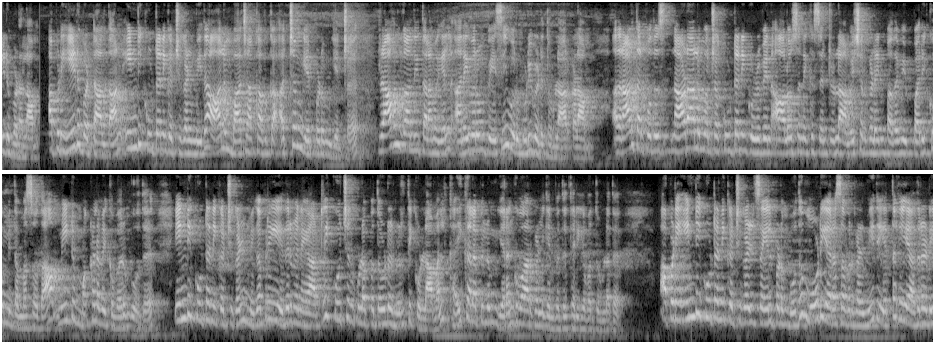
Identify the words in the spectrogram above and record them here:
ஈடுபடலாம். அப்படி ஈடுபட்டால் தான் இந்தி கூட்டணி கட்சிகள் மீது ஆளும் பாஜகவுக்கு அச்சம் ஏற்படும் என்று ராகுல் காந்தி தலைமையில் அனைவரும் பேசி ஒரு முடிவெடுத்துள்ளார்களாம். அதனால் தற்போது நாடாளுமன்ற கூட்டணி குழுவின் ஆலோசனைக்கு சென்றுள்ள அமைச்சர்களின் பதவி பறிக்கும் இந்த மசோதா மீண்டும் மக்களவைக்கு வரும்போது இந்தி கூட்டணி கட்சிகள் மிகப்பெரிய எதிர்வினையாற்றி கூச்சல் குழப்பத்தோடு நிறுத்திக் கொள்ளாமல் கைகலப்பிலும் இறங்குவார்கள் என்பது தெரிய வந்துள்ளது. அப்படி இந்தி கூட்டணி கட்சிகள் செயல்படும் போது மோடி அரசு அவர்கள் மீது எத்தகைய அதிரடி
